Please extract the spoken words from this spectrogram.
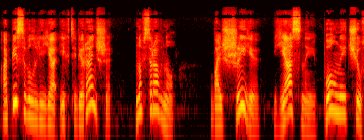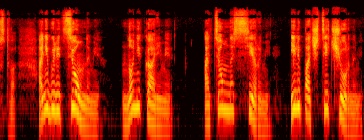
описывал ли я их тебе раньше, но все равно. Большие, ясные, полные чувства. Они были темными, но не карими, а темно-серыми или почти черными.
